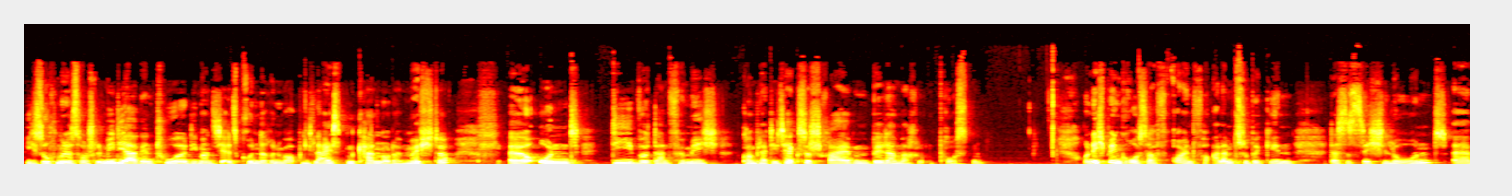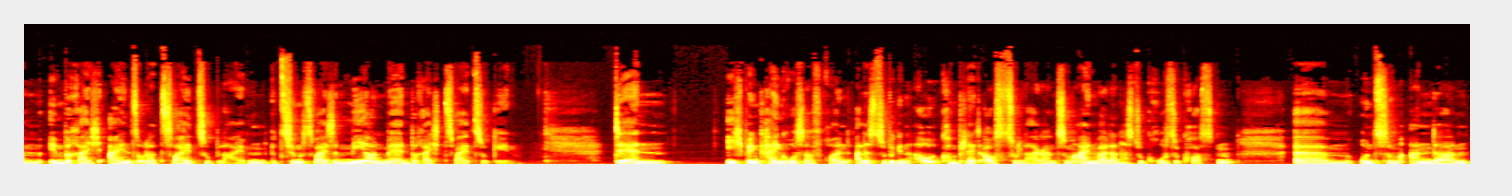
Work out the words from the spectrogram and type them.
ich suche mir eine Social Media Agentur, die man sich als Gründerin überhaupt nicht leisten kann oder möchte. Äh, und die wird dann für mich komplett die Texte schreiben, Bilder machen und posten. Und ich bin großer Freund, vor allem zu Beginn, dass es sich lohnt, ähm, im Bereich 1 oder 2 zu bleiben, beziehungsweise mehr und mehr in Bereich 2 zu gehen. Denn ich bin kein großer Freund, alles zu Beginn au komplett auszulagern. Zum einen, weil dann hast du große Kosten. Ähm, und zum anderen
